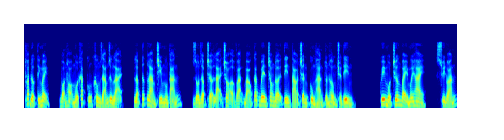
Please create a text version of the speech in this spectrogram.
thoát được tính mệnh, bọn họ một khắc cũng không dám dừng lại, lập tức làm chim mông tán, dồn dập trở lại cho ở vạn bảo các bên trong đợi tin tào chân cùng hàn tuấn hồng truyền tin. Q một chương bảy mươi hai, suy đoán.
